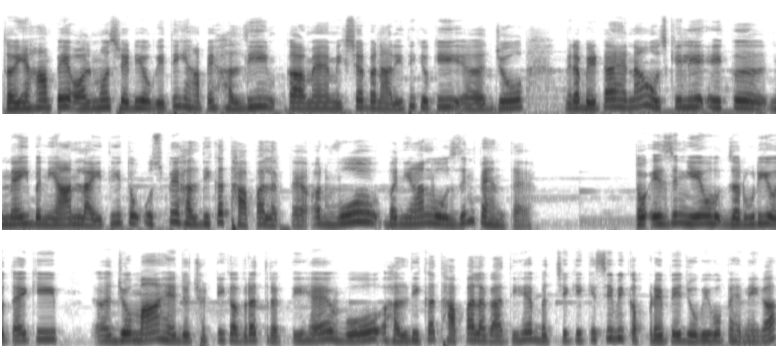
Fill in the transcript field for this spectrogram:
तो यहाँ पे ऑलमोस्ट रेडी हो गई थी। यहाँ पे हल्दी का मैं मिक्सचर बना रही थी क्योंकि जो मेरा बेटा है ना, उसके लिए एक नई बनियान लाई थी तो उस पर हल्दी का थापा लगता है और वो बनियान वो उस दिन पहनता है। तो इस दिन ये ज़रूरी होता है कि जो माँ है, जो छट्टी का व्रत रखती है, वो हल्दी का थापा लगाती है बच्चे के किसी भी कपड़े पे जो भी वो पहनेगा।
